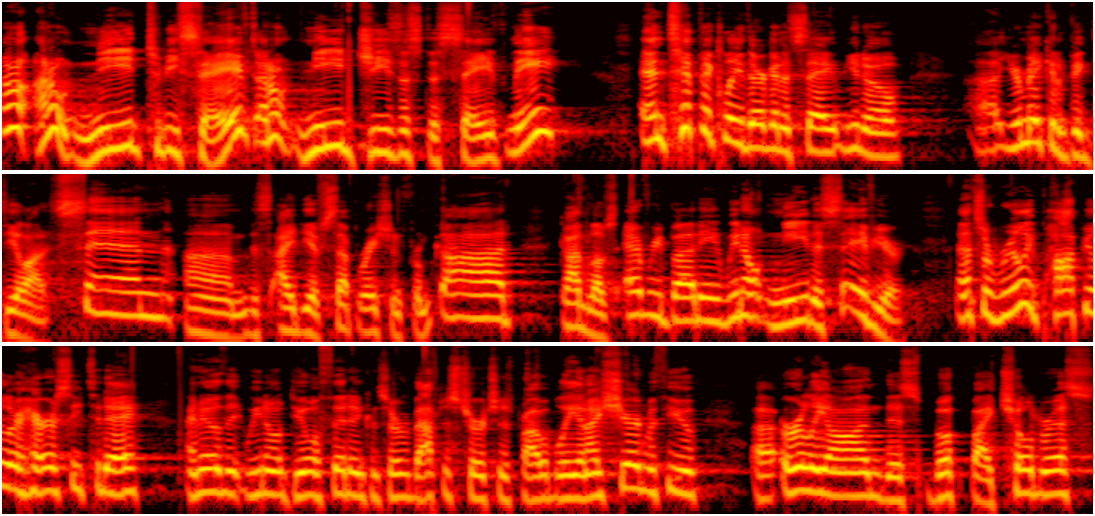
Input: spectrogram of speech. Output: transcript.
I don't, I don't need to be saved, I don't need Jesus to save me. And typically they're going to say, you know, uh, you're making a big deal out of sin, um, this idea of separation from God. God loves everybody. We don't need a Savior. That's a really popular heresy today. I know that we don't deal with it in conservative Baptist churches, probably. And I shared with you uh, early on this book by Childers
